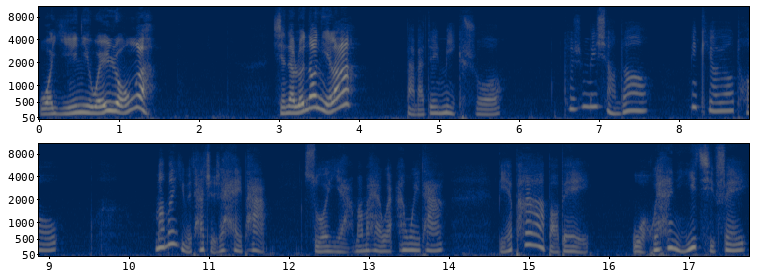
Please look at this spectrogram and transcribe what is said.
我以你为荣啊！”现在轮到你了，爸爸对 Mick 说。可是没想到，Mick 摇摇头。妈妈以为他只是害怕，所以啊，妈妈还会安慰他。别怕，宝贝，我会和你一起飞。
